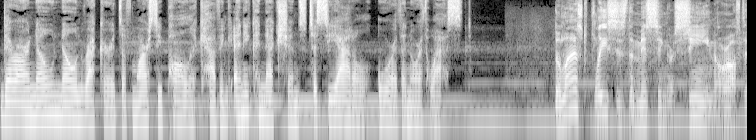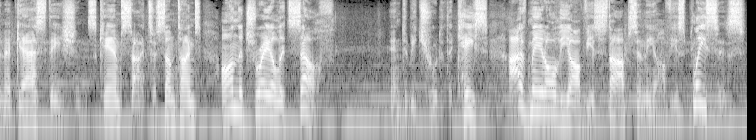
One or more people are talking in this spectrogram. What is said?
There are no known records of Marcy Pollock having any connections to Seattle or the Northwest. The last places the missing are seen are often at gas stations, campsites, or sometimes on the trail itself. And to be true to the case, I've made all the obvious stops in the obvious places.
